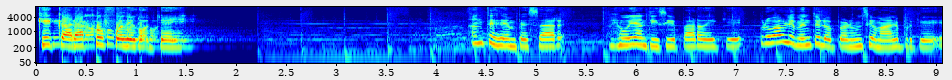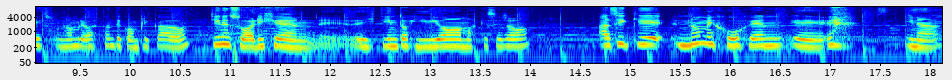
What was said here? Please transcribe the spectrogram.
qué carajo fue de Gojay. Antes de empezar, me voy a anticipar de que probablemente lo pronuncie mal porque es un nombre bastante complicado. Tiene su origen eh, de distintos idiomas, qué sé yo. Así que no me juzguen eh, y nada.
